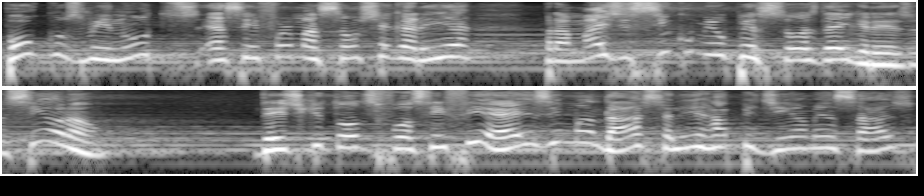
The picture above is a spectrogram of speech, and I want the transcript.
poucos minutos, essa informação chegaria para mais de 5 mil pessoas da igreja, sim ou não? Desde que todos fossem fiéis e mandassem ali rapidinho a mensagem.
